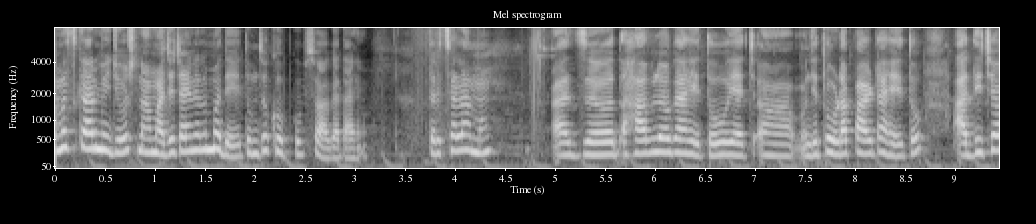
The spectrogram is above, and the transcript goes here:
नमस्कार मी जोशना माझ्या चॅनलमध्ये तुमचं खूप खूप स्वागत आहे. तर चला मग आज हा व्लॉग आहे तो याच्या म्हणजे थोडा पार्ट आहे तो. आधीच्या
